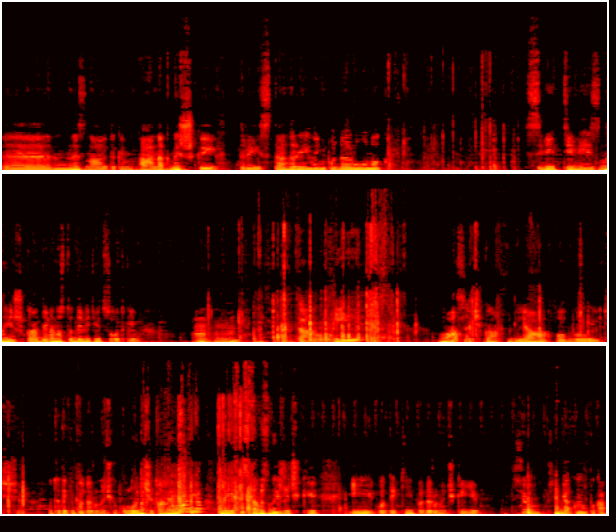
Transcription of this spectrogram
Е, не знаю таким. А, на книжки 300 гривень подарунок. Світ ТВ знижка 99%. Угу. Так, і масочка для обличчя. Ось такі подаруночки. Кулончика немає, але якісь там знижечки і отакі подаруночки є. Все, всім дякую, пока.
